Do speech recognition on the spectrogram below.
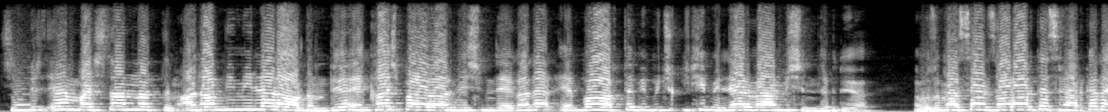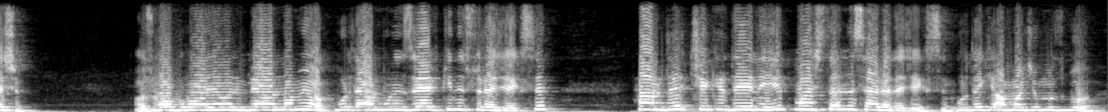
Şimdi biz en başta anlattım. Adam 1 milyar aldım diyor. E kaç para verdi şimdiye kadar? E bu hafta 1,5-2 milyar vermişimdir diyor. E o zaman sen zarardasın arkadaşım. O zaman bunu oynamanın bir anlamı yok. Burada hem bunun zevkini süreceksin hem de çekirdeğini yiyip maçlarını seyredeceksin. Buradaki amacımız bu.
